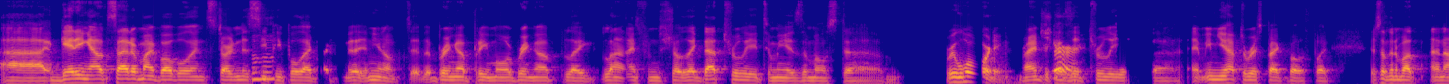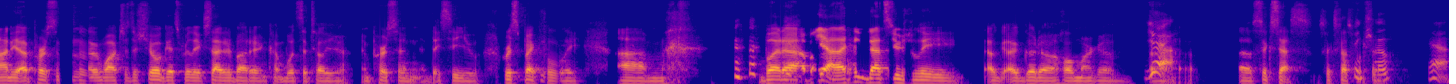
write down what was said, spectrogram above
uh, getting outside of my bubble and starting to see mm-hmm. people like you know bring up primo bring up like lines from the show like that truly to me is the most um, rewarding right because sure. it truly is, uh, i mean you have to respect both but there's something about an audience a person that watches the show gets really excited about it and come, what's to tell you in person if they see you respectfully um, but yeah. uh but yeah i think that's usually a, a good uh, hallmark of yeah uh, success successful I think show. so yeah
